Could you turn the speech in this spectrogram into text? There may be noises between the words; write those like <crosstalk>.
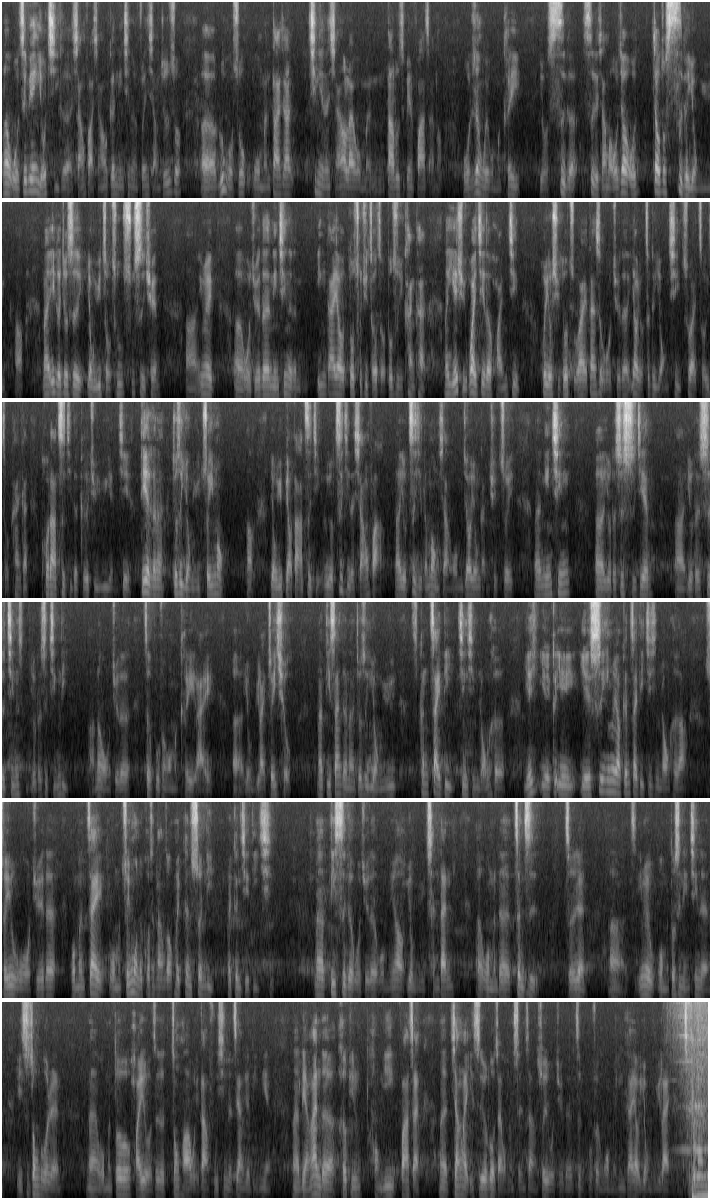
那我这边有几个想法想要跟年轻人分享，就是说，呃，如果说我们大家青年人想要来我们大陆这边发展哈，我认为我们可以有四个四个想法，我叫我叫做四个勇于。那一个就是勇于走出舒适圈啊，因为呃，我觉得年轻人应该要多出去走走，多出去看看。那也许外界的环境会有许多阻碍，但是我觉得要有这个勇气出来走一走、看一看，扩大自己的格局与眼界。第二个呢，就是勇于追梦，啊，勇于表达自己，有自己的想法，啊，有自己的梦想，我们就要勇敢去追。呃，年轻，呃，有的是时间，啊，有的是精，有的是精力，啊，那我觉得这个部分我们可以来，呃，勇于来追求。那第三个呢，就是勇于跟在地进行融合。也也也也是因为要跟在地进行融合啊，所以我觉得我们在我们追梦的过程当中会更顺利，会更接地气。那第四个，我觉得我们要勇于承担，呃，我们的政治责任，啊，因为我们都是年轻人，也是中国人，那我们都怀有这个中华伟大复兴的这样一个理念，呃，两岸的和平统一发展。呃，将来也是又落在我们身上，所以我觉得这个部分我们应该要勇于来承担。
